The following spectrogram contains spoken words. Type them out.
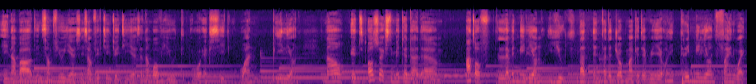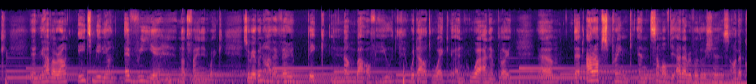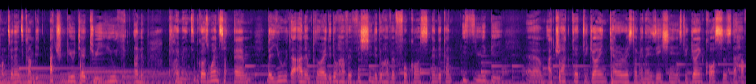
in about in some few years in some 15 20 years. The number of youth will exceed 1 billion. Now it's also estimated that um, out of 11 million youth that enter the job market every year only 3 million find work and we have around 8 million every year not finding work. So we are going to have a very big number of youth without work and who are unemployed. Um, the Arab Spring and some of the other revolutions on the continent can be attributed to youth unemployment because when um, the youth are unemployed, they don't have a vision, they don't have a focus, and they can easily be um, attracted to join terrorist organizations, to join causes that have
